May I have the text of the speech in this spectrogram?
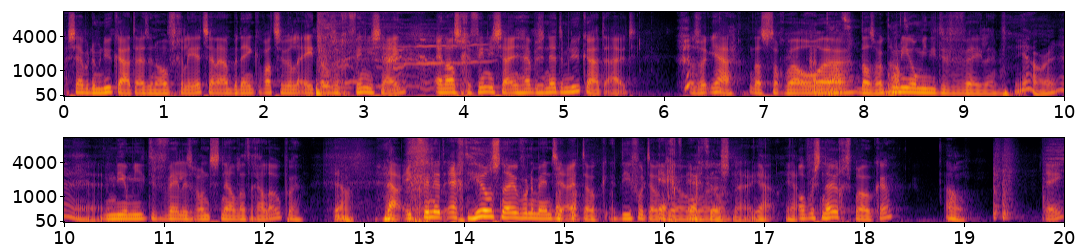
ze hebben de menukaart uit hun hoofd geleerd. Zijn aan het bedenken wat ze willen eten als ze gefinished zijn. En als ze gefinished zijn, hebben ze net de menukaart uit. Dat is, ook- ja, dat is toch wel, Ja, eh, dat- dat, is ook een manier om je niet te vervelen. ja hoor, ja, ja. De manier om je niet te vervelen is gewoon sneller te gaan lopen. Ja. Nou, ik vind het echt heel sneu voor de mensen uit die voor Tokio. Echt, echt heel eh, snel, ja. ja. Over sneu gesproken. Oh, Nee.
